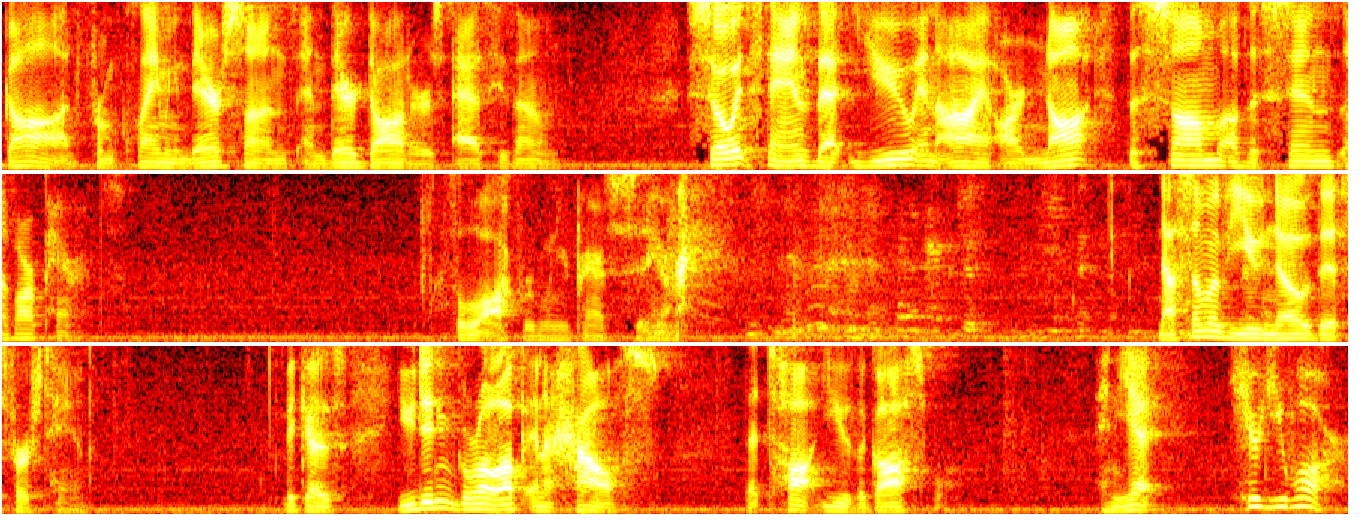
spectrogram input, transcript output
God from claiming their sons and their daughters as his own. So it stands that you and I are not the sum of the sins of our parents. It's a little awkward when your parents are sitting over here. Now, some of you know this firsthand because you didn't grow up in a house that taught you the gospel. And yet, here you are.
